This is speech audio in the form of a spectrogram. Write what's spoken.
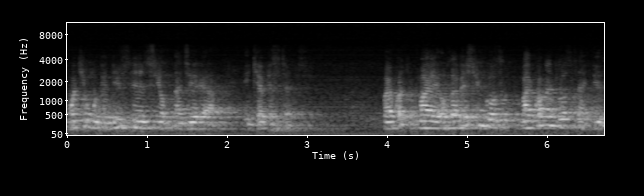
working with the News Agency of Nigeria in Kebbi State. My, my observation goes, my comment goes like this.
